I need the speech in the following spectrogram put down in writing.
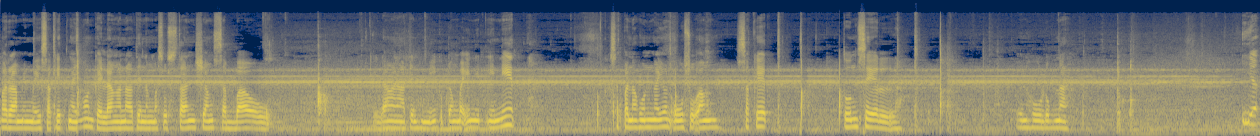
maraming may sakit ngayon. Kailangan natin ng masustansyang sabaw. Kailangan natin humigop ng mainit-init. Sa panahon ngayon, uso ang sakit. Tonsil. Yun, hulog na. Yeah.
